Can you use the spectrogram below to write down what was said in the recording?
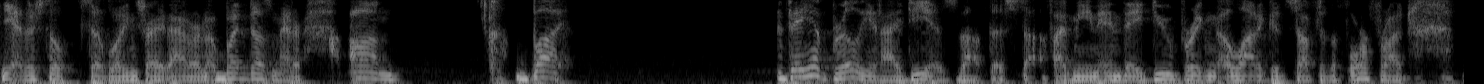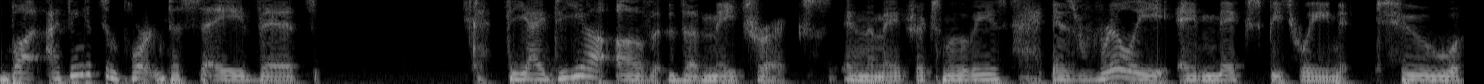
Yeah, they're still siblings, right? I don't know, but it doesn't matter. Um, but they have brilliant ideas about this stuff. I mean, and they do bring a lot of good stuff to the forefront. But I think it's important to say that the idea of the Matrix in the Matrix movies is really a mix between two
